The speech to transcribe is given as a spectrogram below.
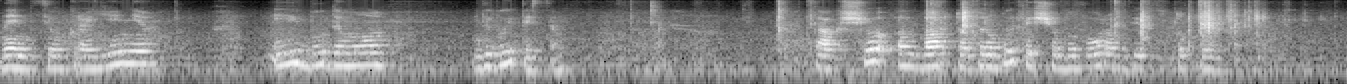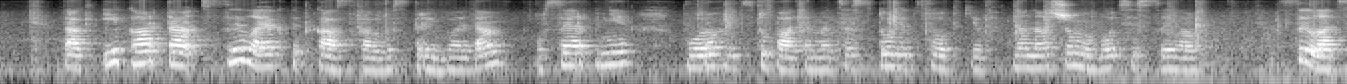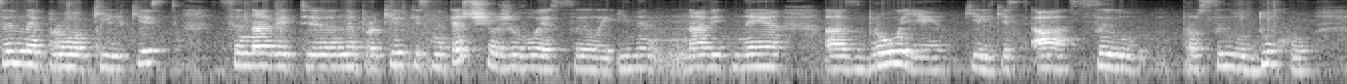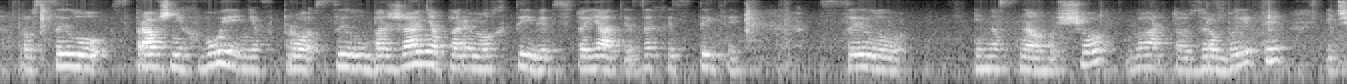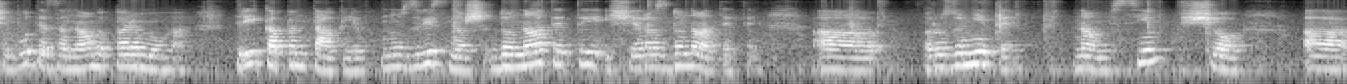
ненці Україні, і будемо дивитися. Так, що варто зробити, щоб ворог відступив? Так, і карта сила як підказка вистрибує. Да? У серпні ворог відступатиме. Це 100% на нашому боці сила. Сила це не про кількість, це навіть е, не про кількість не те, що живої сили, і не, навіть не а, зброї кількість, а силу, про силу духу, про силу справжніх воїнів, про силу бажання перемогти, відстояти, захистити силу і наснагу, що варто зробити, і чи буде за нами перемога. Трійка пентаклів. Ну, звісно ж, донатити і ще раз донатити. А, розуміти нам всім, що а,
